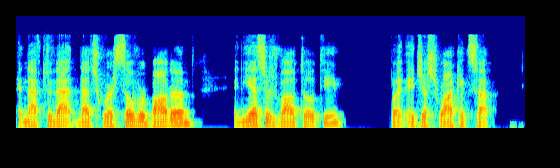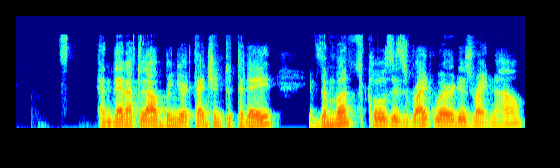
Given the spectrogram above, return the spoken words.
And after that that's where silver bottomed. And yes there's volatility but it just rockets up. And then after that I'll bring your attention to today if the month closes right where it is right now,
